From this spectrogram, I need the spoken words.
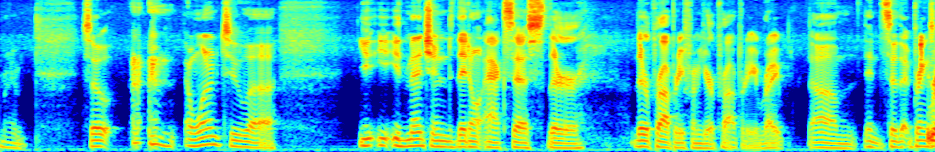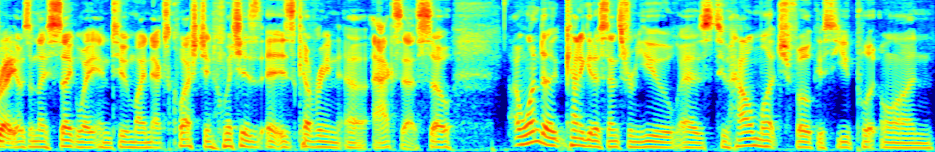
Right. So I wanted to. Uh, you, you'd mentioned they don't access their their property from your property, right? Um, and so that brings right. me. That was a nice segue into my next question, which is is covering uh, access. So I wanted to kind of get a sense from you as to how much focus you put on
